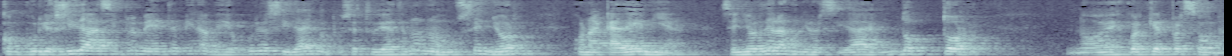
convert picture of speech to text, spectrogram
con curiosidad, simplemente, mira, me dio curiosidad y me puse a estudiar, no, no, un señor con academia, señor de las universidades, un doctor, no es cualquier persona.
